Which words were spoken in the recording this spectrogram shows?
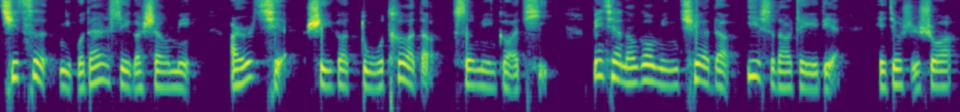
其次，你不但是一个生命，而且是一个独特的生命个体，并且能够明确的意识到这一点，也就是说，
